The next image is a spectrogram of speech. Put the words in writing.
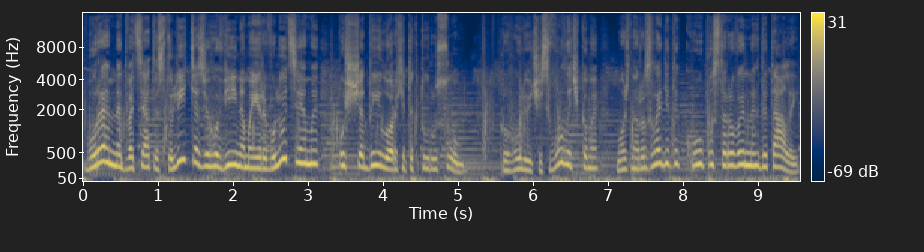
Буремне ХХ століття з його війнами і революціями пощадило архітектуру Сум. Прогулюючись вуличками, можна розгледіти купу старовинних деталей:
